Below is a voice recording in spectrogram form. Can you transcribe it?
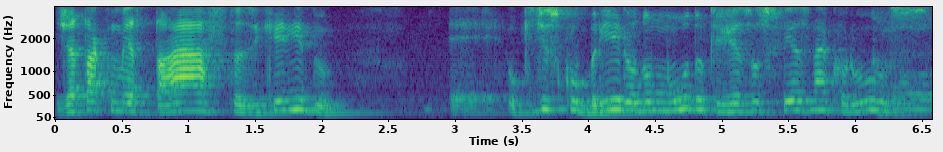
já está com metástase, querido. É, o que descobriram não muda o que Jesus fez na cruz.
